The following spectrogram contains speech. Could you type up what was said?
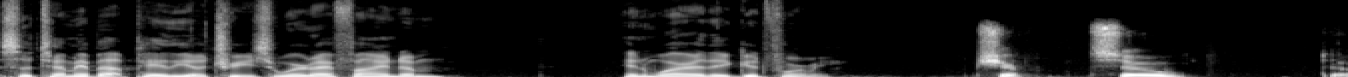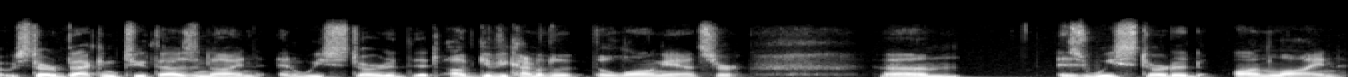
so tell me about paleo treats. Where do I find them, and why are they good for me? Sure. So uh, we started back in 2009, and we started. It, I'll give you kind of the, the long answer. Um, is we started online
